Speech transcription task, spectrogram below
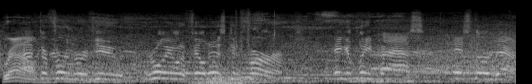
Ground. After further review, the ruling on the field is confirmed. Incomplete pass. It's third down.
